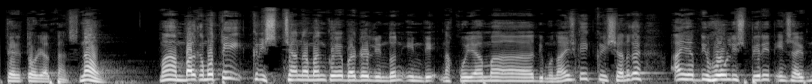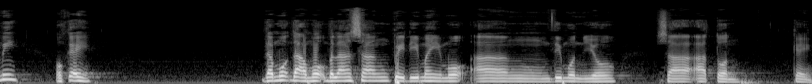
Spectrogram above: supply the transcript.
territorial plans. Now, mahambal ka mo, ti, Christian naman, Kuya Brother Lindon, hindi na kuya ma-demonize kay Christian ka. I have the Holy Spirit inside me. Okay. Damo-damo, balasang pwede mahimo ang demonyo sa aton. Okay.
